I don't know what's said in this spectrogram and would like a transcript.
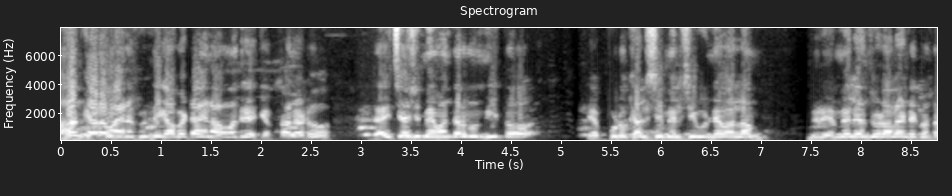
అహంకారం ఆయనకు ఉంది కాబట్టి ఆయన మాదిరిగా చెప్తున్నాడు. దయచేసి మేమందరము మీతో ఎప్పుడు కలిసిమెలిసి ఉండేవాళ్ళం. మీరు ఎమ్మెల్యేని చూడాలంటే కొంత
